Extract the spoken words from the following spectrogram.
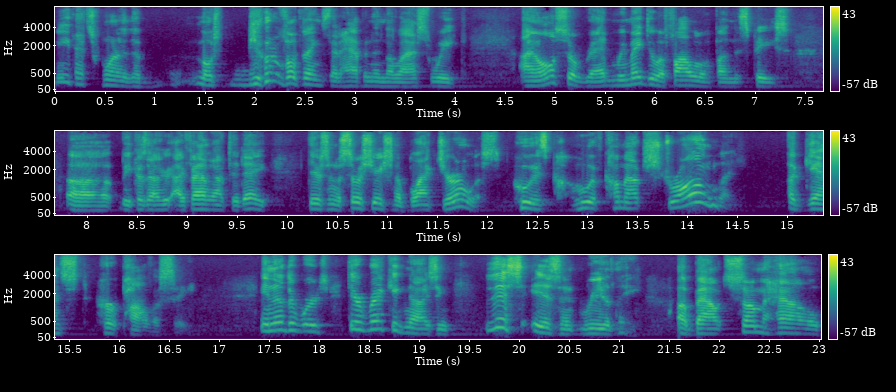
me, that's one of the most beautiful things that happened in the last week. I also read, and we may do a follow up on this piece uh, because I, I found out today there's an association of black journalists who is who have come out strongly against her policy. In other words, they're recognizing this isn't really about somehow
